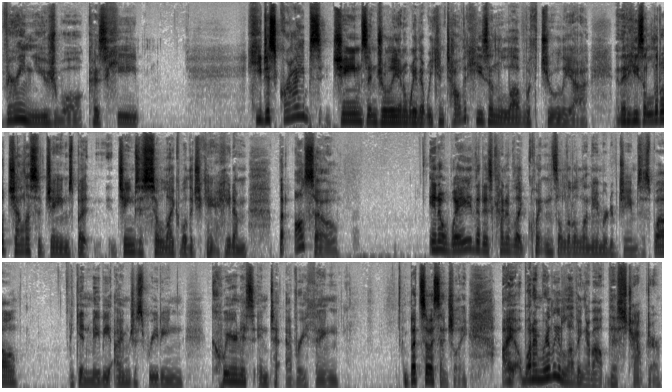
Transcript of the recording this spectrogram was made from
very unusual because he he describes James and Julia in a way that we can tell that he's in love with Julia and that he's a little jealous of James, but James is so likable that you can't hate him. But also in a way that is kind of like Quentin's a little enamored of James as well. Again, maybe I'm just reading queerness into everything. But so essentially i what i'm really loving about this chapter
